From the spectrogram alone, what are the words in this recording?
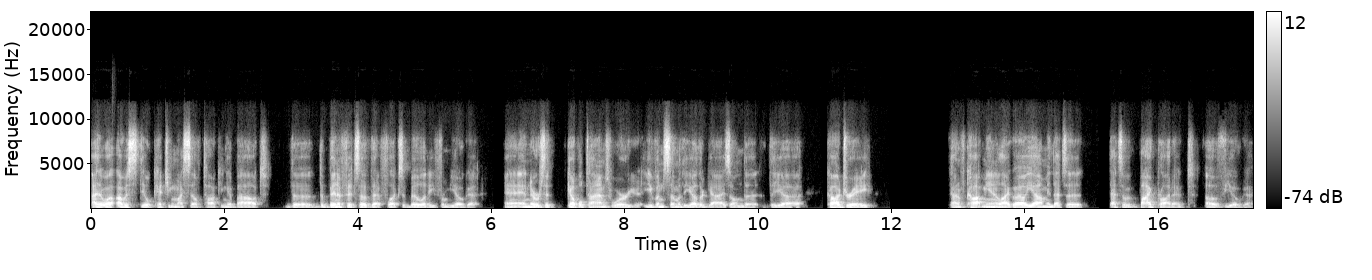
I well, I was still catching myself talking about the the benefits of that flexibility from yoga. And, and there was a couple times where even some of the other guys on the the uh, cadre kind of caught me in like, well, yeah, I mean, that's a that's a byproduct of yoga.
